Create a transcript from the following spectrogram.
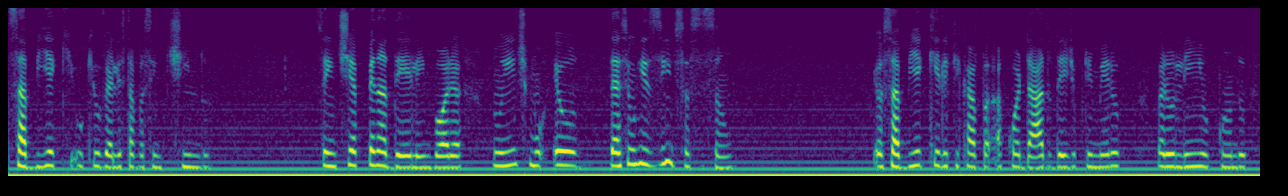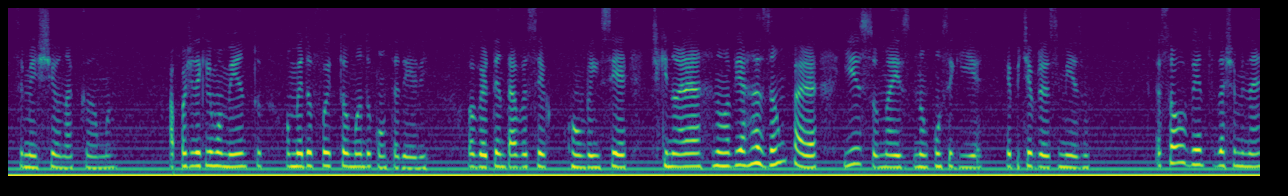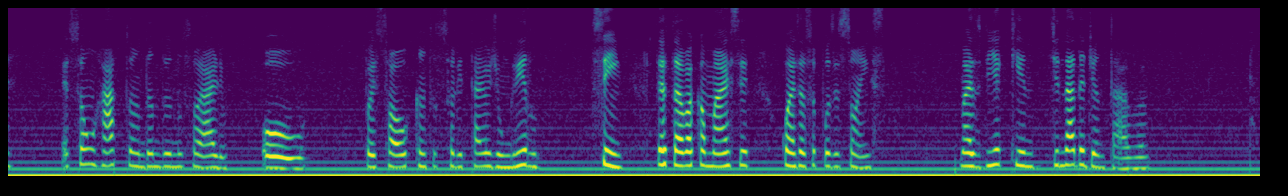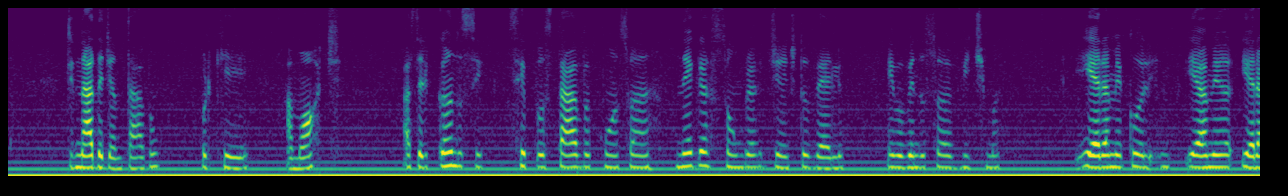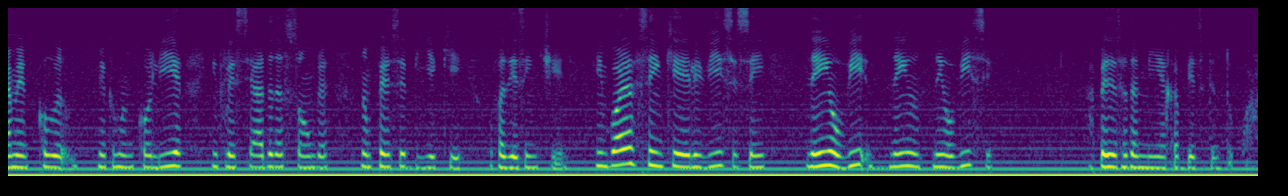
Sabia que, o que o velho estava sentindo. Sentia pena dele, embora no íntimo eu desse um risinho de satisfação. Eu sabia que ele ficava acordado desde o primeiro barulhinho quando se mexeu na cama. A partir daquele momento, o medo foi tomando conta dele. O velho tentava se convencer de que não, era, não havia razão para isso, mas não conseguia. Repetia para si mesmo: É só o vento da chaminé. É só um rato andando no soalho. Ou Foi só o canto solitário de um grilo? Sim, tentava acalmar-se com essas suposições, mas via que de nada adiantava. De nada adiantavam, porque a morte, acercando-se, se repostava com a sua negra sombra diante do velho, envolvendo sua vítima. E era a e a, e era a melancolia influenciada da sombra, não percebia que o fazia sentir. Embora sem que ele visse, sem nem, ouvi, nem, nem ouvisse, a presença da minha cabeça dentro do quarto.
